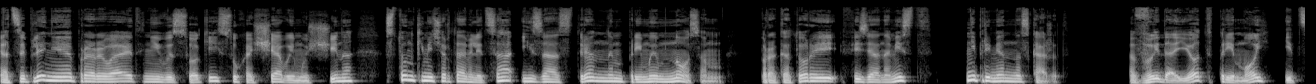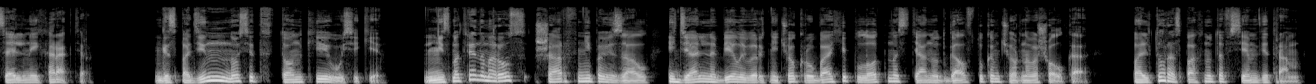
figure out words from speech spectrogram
Оцепление прорывает невысокий, сухощавый мужчина с тонкими чертами лица и заостренным прямым носом, про который физиономист непременно скажет. Выдает прямой и цельный характер. Господин носит тонкие усики. Несмотря на мороз, шарф не повязал. Идеально белый воротничок рубахи плотно стянут галстуком черного шелка. Пальто распахнуто всем ветрам.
